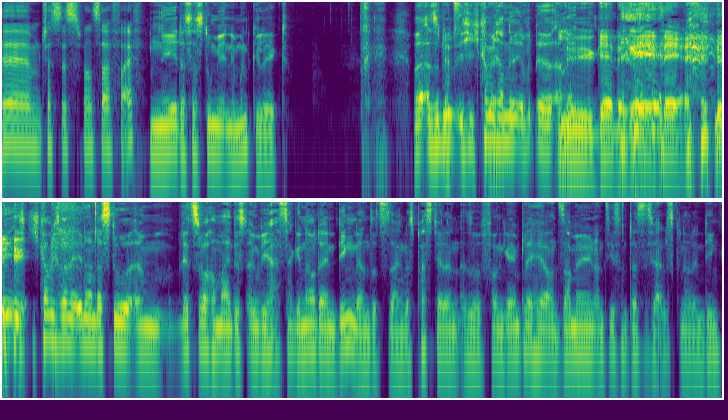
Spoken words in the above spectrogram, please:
ähm, Justice Monster 5? Nee, das hast du mir in den Mund gelegt. Weil, also du, ich, ich kann mich an eine, äh, an Lüge, nee. nee, ich, ich kann mich daran erinnern, dass du ähm, letzte Woche meintest, irgendwie hast ja genau dein Ding dann sozusagen. Das passt ja dann, also von Gameplay her und Sammeln und dies und das ist ja alles genau dein Ding.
